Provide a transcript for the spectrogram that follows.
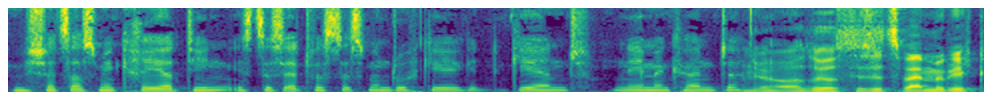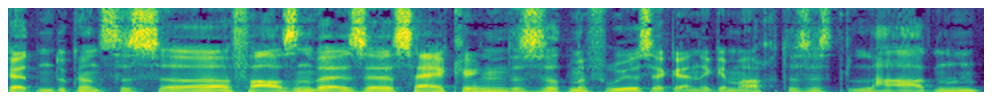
Wie schaut es aus mit Kreatin? Ist das etwas, das man durchgehend nehmen könnte? Ja, du hast diese zwei Möglichkeiten. Du kannst das äh, phasenweise cyclen, das hat man früher sehr gerne gemacht. Das heißt laden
